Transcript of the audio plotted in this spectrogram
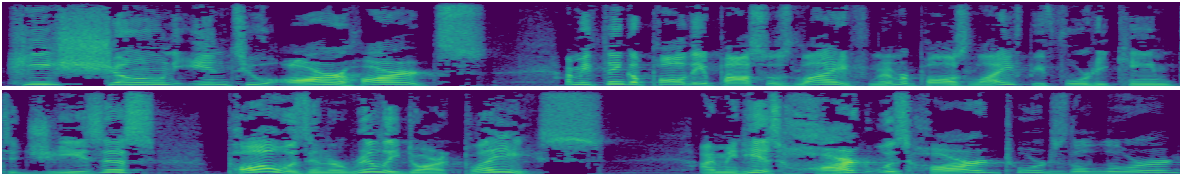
He shone into our hearts. I mean, think of Paul the Apostle's life. Remember Paul's life before he came to Jesus? Paul was in a really dark place. I mean, his heart was hard towards the Lord.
